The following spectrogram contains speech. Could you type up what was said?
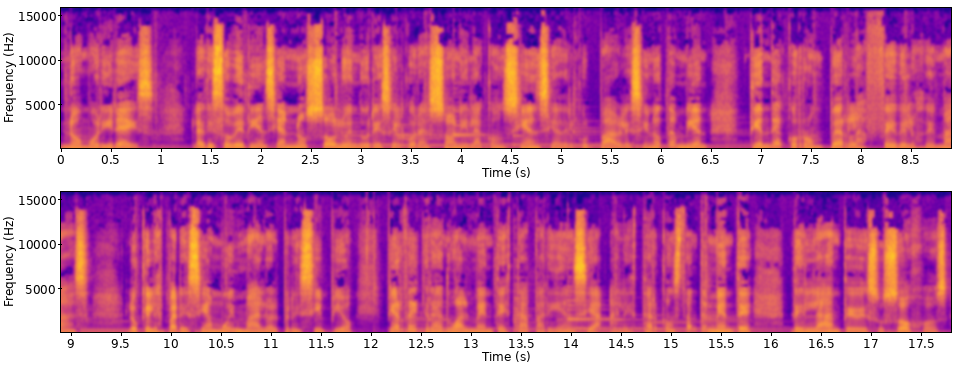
no moriréis. La desobediencia no solo endurece el corazón y la conciencia del culpable, sino también tiende a corromper la fe de los demás. Lo que les parecía muy malo al principio pierde gradualmente esta apariencia al estar constantemente delante de sus ojos,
